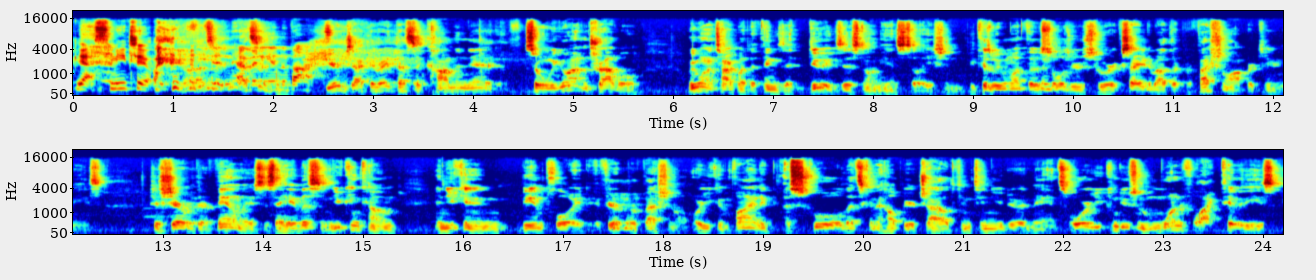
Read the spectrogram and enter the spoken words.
Yes, me too. No, you didn't a, have any a, in the box. You're exactly right. That's a common narrative. So when we go out and travel, we want to talk about the things that do exist on the installation because we want those Mhm. soldiers who are excited about their professional opportunities to share with their families to say, hey, listen, you can come and you can be employed if you're Mhm. a professional, or you can find a, a school that's going to help your child continue to advance, or you can do some wonderful activities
